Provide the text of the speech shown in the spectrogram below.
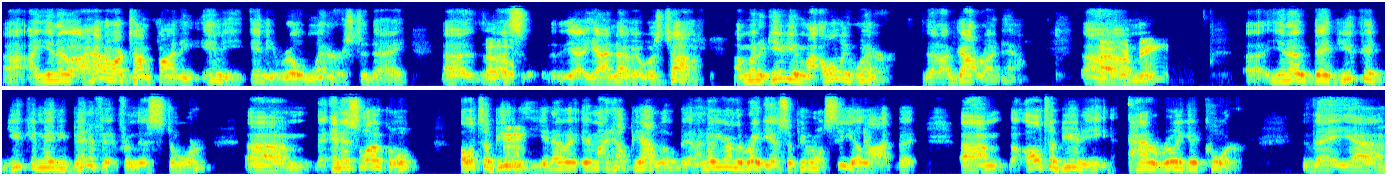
uh, I, you know, I had a hard time finding any any real winners today. Uh, yeah, yeah, I know it was tough. I'm going to give you my only winner that I've got right now. Um, that would be. Uh, you know, Dave, you could you could maybe benefit from this store, um, and it's local. Ulta Beauty, mm-hmm. you know, it, it, might help you out a little bit. I know you're on the radio, so people don't see you a lot, but um, the Ulta Beauty had a really good quarter. They, uh,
